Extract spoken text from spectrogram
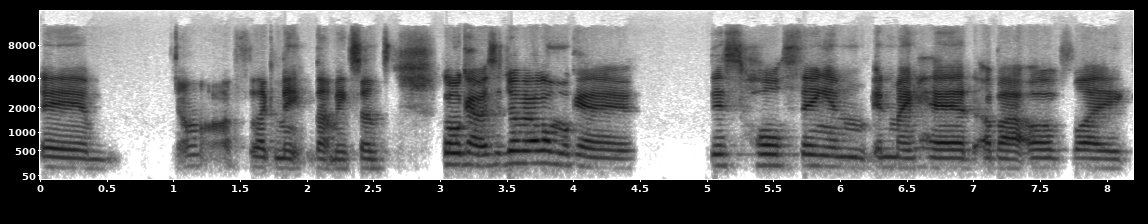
eh, I don't know, I feel like make, that makes sense. Como que a veces yo veo como que this whole thing in, in my head about of like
